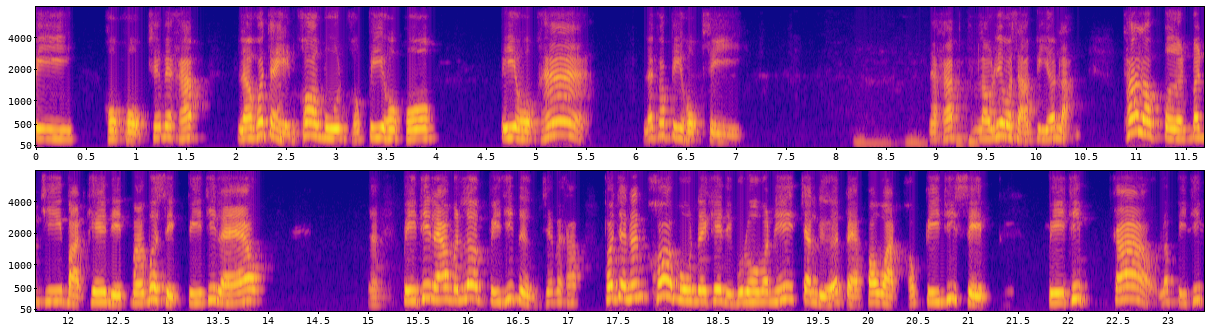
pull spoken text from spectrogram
ปี 66 ใช่ไหมครับ เราก็จะเห็นข้อมูลของปี 66 ปี 65 แล้วก็ปี 64 นะครับ เราเรียกว่า 3 ปีย้อนหลัง ถ้าเราเปิดบัญชีบัตรเครดิตมาเมื่อ 10 ปีที่แล้วนะปีที่แล้วมันเริ่มปีที่ 1 ใช่ไหมครับ เพราะฉะนั้นข้อมูลในเครดิตบูโรวันนี้จะเหลือแต่ประวัติของปีที่ 10 ปีที่ 9 และปีที่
